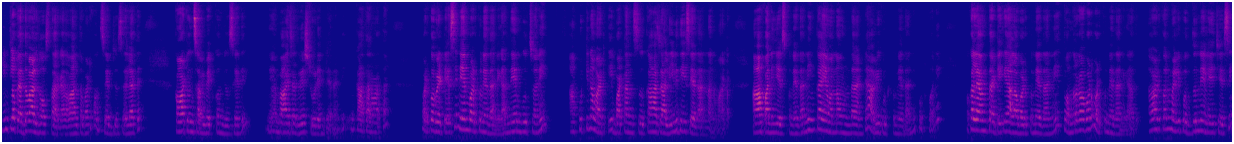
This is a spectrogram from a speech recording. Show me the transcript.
ఇంట్లో పెద్దవాళ్ళు చూస్తారు కదా వాళ్ళతో పాటు కొంతసేపు చూసేది. లేకపోతే కార్టూన్స్ అవి పెట్టుకొని చూసేది. నేను బాగా చదివే స్టూడెంటేనండి ఇంకా ఆ తర్వాత పడుకోబెట్టేసి నేను పడుకునేదాన్ని కాదు. నేను కూర్చొని ఆ పుట్టిన వాటికి బటన్స్ కాజాలు ఇవి తీసేదాన్ని అనమాట ఆ పని చేసుకునేదాన్ని. ఇంకా ఏమన్నా ఉందా అంటే అవి కుట్టుకునేదాన్ని. కుట్టుకొని ఒక లెవెన్ థర్టీకి అలా పడుకునేదాన్ని. తొందరగా కూడా పడుకునేదాన్ని కాదు. పడుకొని మళ్ళీ పొద్దున్నే లేచేసి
